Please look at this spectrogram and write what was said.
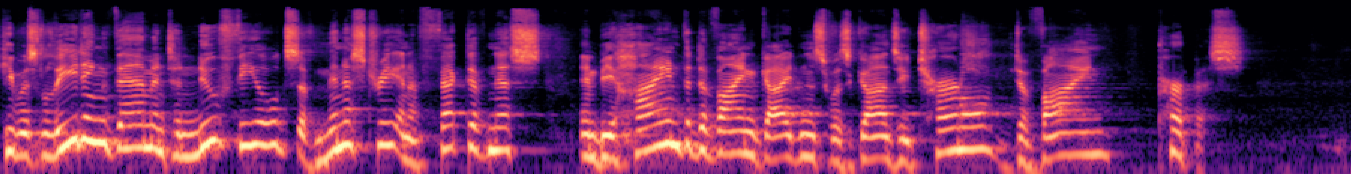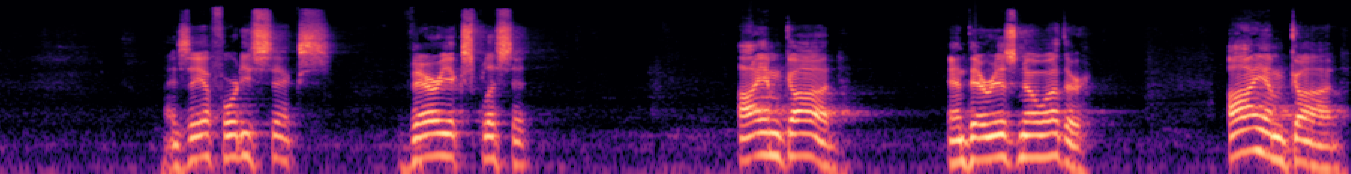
He was leading them into new fields of ministry and effectiveness, and behind the divine guidance was God's eternal, divine purpose. Isaiah 46, very explicit. I am God, and there is no other. I am God,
